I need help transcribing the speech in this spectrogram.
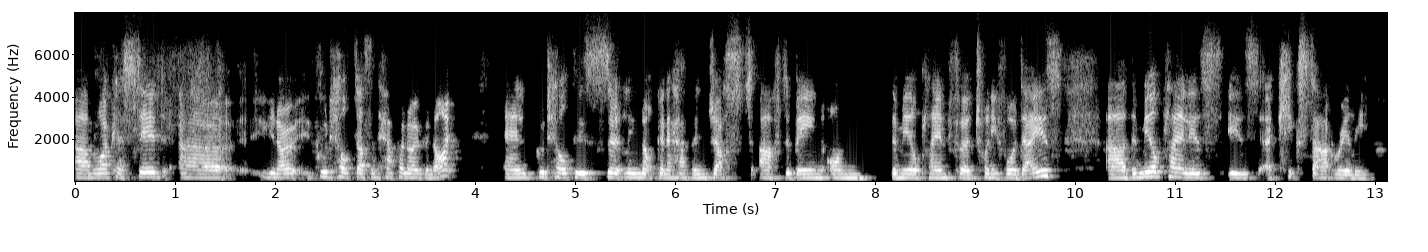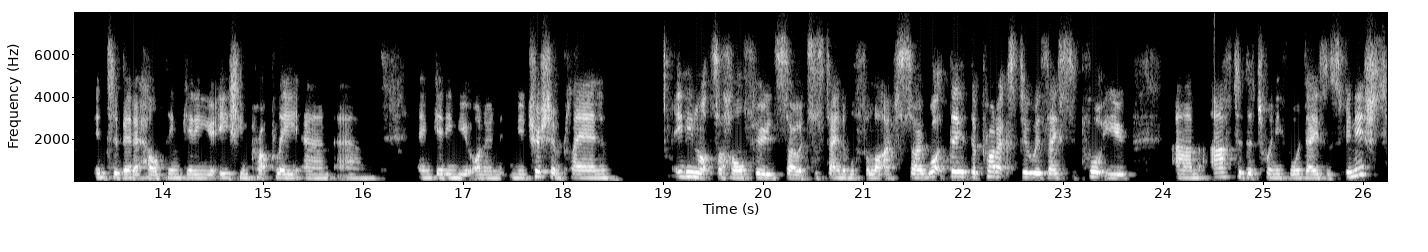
Um, like I said, uh, you know, good health doesn't happen overnight, and good health is certainly not going to happen just after being on the meal plan for 24 days. Uh, the meal plan is is a kickstart really into better health and getting you eating properly and um, and getting you on a nutrition plan eating lots of whole foods so it's sustainable for life. So what the, the products do is they support you um, after the 24 days is finished.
